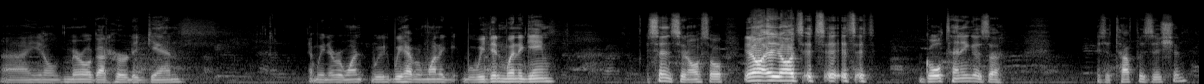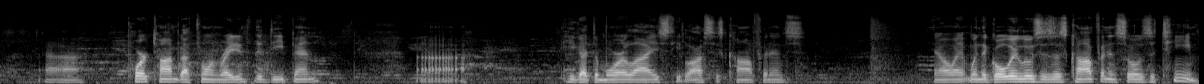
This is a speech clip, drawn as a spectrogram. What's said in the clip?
Uh, you know, Miro got hurt again, and we never won. We, we haven't won. A, we didn't win a game since. You know, so you know, you know, it's it's it's it's goaltending is a is a tough position. Uh, poor Tom got thrown right into the deep end. He got demoralized. He lost his confidence. You know, when the goalie loses his confidence, so does the team.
